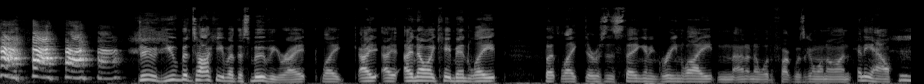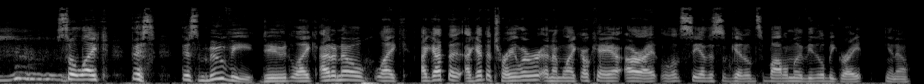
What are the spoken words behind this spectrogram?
dude you've been talking about this movie right like I, I i know i came in late but like there was this thing in a green light and i don't know what the fuck was going on. Anyhow so like this this movie dude like i don't know like i got the i got the trailer and i'm like okay all right let's see how this will get. It's a bottle movie. That'll be great you know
